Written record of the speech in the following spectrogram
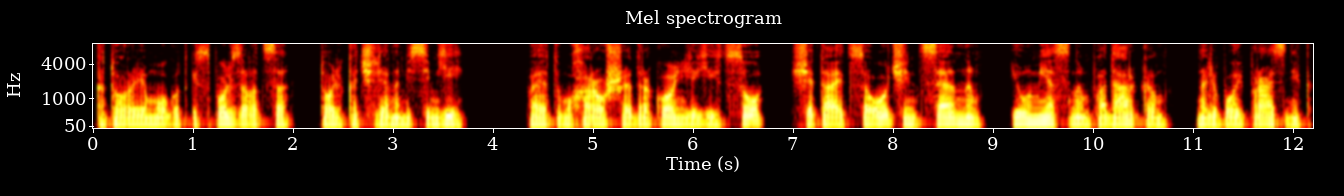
которые могут использоваться только членами семьи. Поэтому хорошее драконье яйцо считается очень ценным и уместным подарком на любой праздник.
